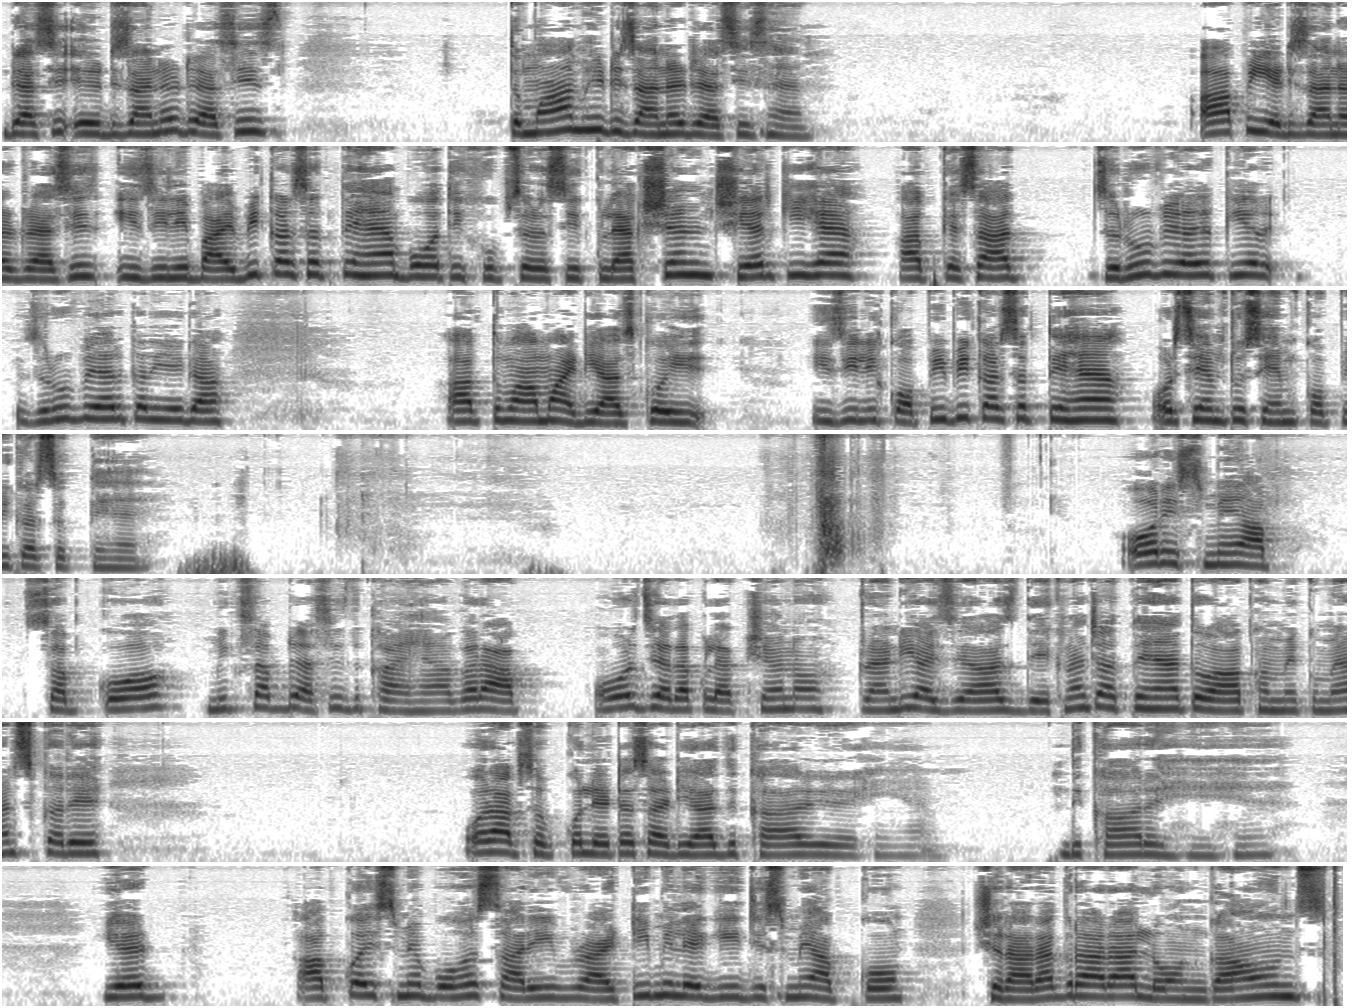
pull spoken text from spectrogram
ड्रेसेस डिज़ाइनर ड्रेसेस तमाम ही डिज़ाइनर ड्रेसेस हैं। आप ये डिज़ाइनर ड्रेसेस इजीली बाय भी कर सकते हैं। बहुत ही खूबसूरत सी कलेक्शन शेयर की है। आपके साथ ज़रूर वेयर ज़रूर वेयर करिएगा। आप तमाम आइडियाज़ को इजीली कॉपी भी कर सकते हैं और सेम टू सेम कॉपी कर सकते हैं। और इसमें आप सबको मिक्सअप ड्रेसेस दिखाए हैं। अगर आप और ज़्यादा कलेक्शन और ट्रेंडी आइडियाज़ देखना चाहते हैं तो आप हमें कमेंट्स करें और आप सबको लेटेस्ट आइडियाज़ दिखा रहे हैं, दिखा रहे हैं। ये आपको इसमें बहुत सारी वैरायटी मिलेगी, जिसमें आपको sharara gharara lawn gowns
